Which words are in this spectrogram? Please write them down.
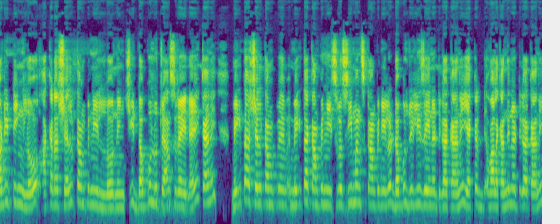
ఆడిటింగ్లో అక్కడ షెల్ కంపెనీల్లో నుంచి డబ్బులు ట్రాన్స్ఫర్ అయినాయి కానీ మిగతా షెల్ కంపెనీ మిగతా కంపెనీస్లో సీమన్స్ కంపెనీలో డబ్బులు రిలీజ్ అయినట్టుగా కానీ ఎక్కడ వాళ్ళకి అందినట్టుగా కానీ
